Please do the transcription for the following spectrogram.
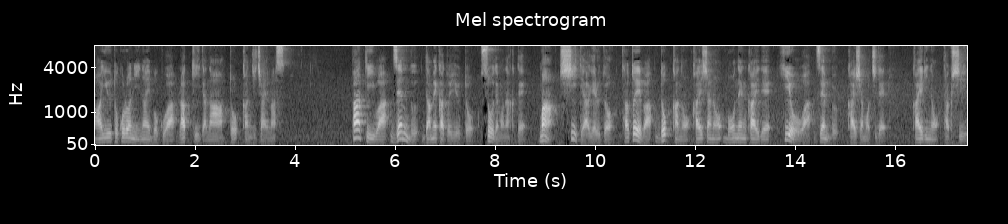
ああいうところにいない僕はラッキーだなあと感じちゃいます。パーティーは全部ダメかというとそうでもなくてまあ強いてあげると例えばどっかの会社の忘年会で費用は全部会社持ちで帰りのタクシー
